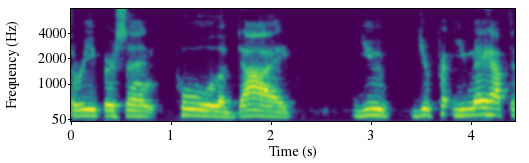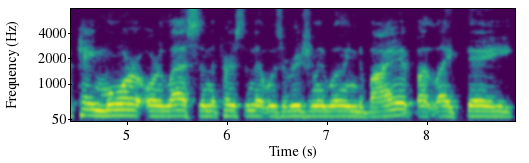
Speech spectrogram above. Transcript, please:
3% pool of DAI, you you you may have to pay more or less than the person that was originally willing to buy it, but like they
